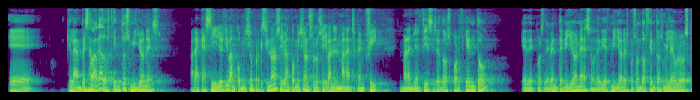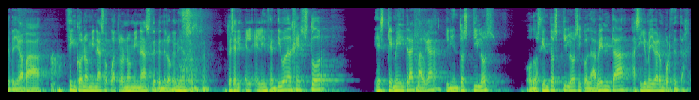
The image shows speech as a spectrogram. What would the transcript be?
eh, que la empresa valga 200 millones para que así ellos llevan comisión, porque si no, no se llevan comisión, solo se llevan el management fee. El management fee es ese 2% que de, pues de 20 millones o de 10 millones pues son 200.000 euros que te llega para 5 nóminas o 4 nóminas, depende de lo que cojas. Entonces, el, el- el incentivo del gestor es que MailTrack valga 500 kilos o 200 kilos y con la venta, así yo me llevaré un porcentaje.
